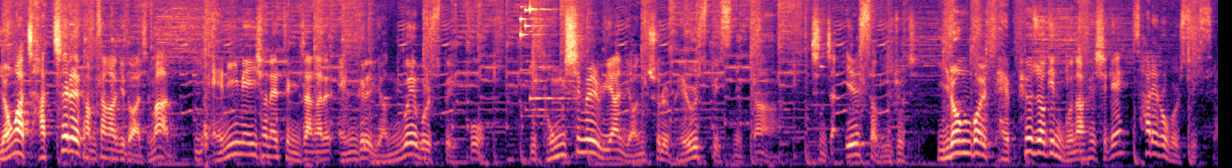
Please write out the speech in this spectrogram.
영화 자체를 감상하기도 하지만 이 애니메이션에 등장하는 앵글을 연구해 볼 수도 있고 이 동심을 위한 연출을 배울 수도 있으니까 진짜 일석이조지. 이런 걸 대표적인 문화 회식의 사례로 볼 수 있어.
